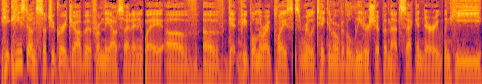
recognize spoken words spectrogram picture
He, he's done such a great job at, from the outside anyway of of getting people in the right places and really taking over the leadership in that secondary. When he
